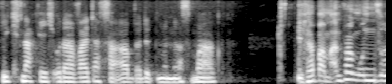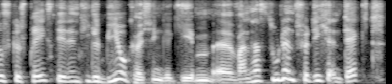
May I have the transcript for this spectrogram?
wie knackig oder weiterverarbeitet man das mag. Ich habe am Anfang unseres Gesprächs dir den Titel Bioköchin gegeben. Äh, wann hast du denn für dich entdeckt,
